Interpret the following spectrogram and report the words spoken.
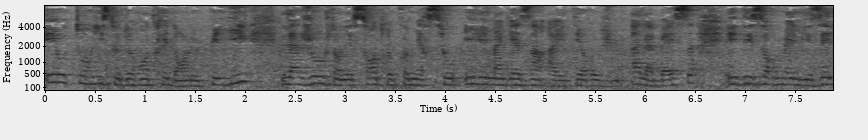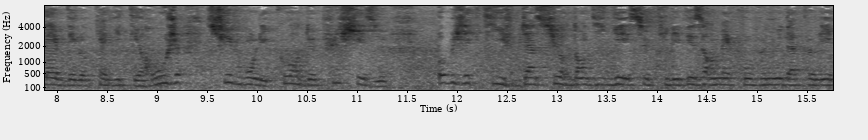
et aux touristes de rentrer dans le pays, la jauge dans les centres commerciaux et les magasins a été revue à la baisse et désormais les élèves des localités rouges suivront les cours depuis chez eux. Objectif, bien sûr, d'endiguer ce qu'il est désormais convenu d'appeler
